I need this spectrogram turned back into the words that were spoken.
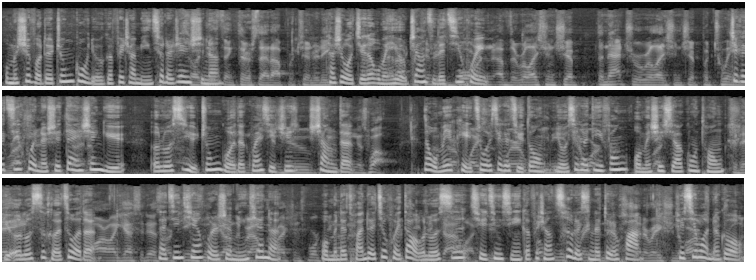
我们是否对中共有一个非常明确的认识呢？他说：“我觉得我们也有这样子的机会。这个机会呢，是诞生于俄罗斯与中国的关系之上的。”那我们也可以做一些个举动。有些个地方，我们是需要共同与俄罗斯合作的。那今天或者是明天呢，我们的团队就会到俄罗斯去进行一个非常策略性的对话，是希望能够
